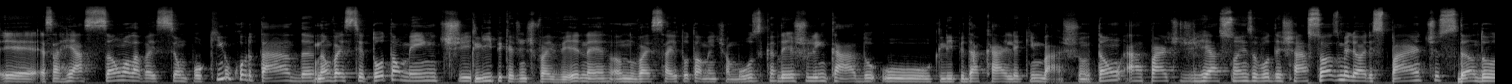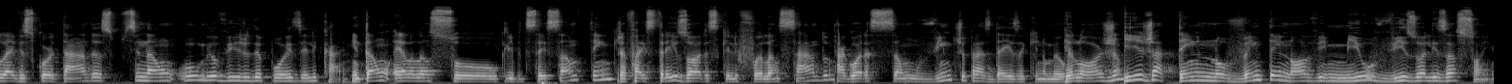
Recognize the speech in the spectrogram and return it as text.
é, essa reação ela vai ser um pouquinho cortada, não vai ser totalmente clipe que a gente vai ver, né? Não vai sair totalmente a música. Deixo linkado o clipe da Kylie aqui embaixo. Então a parte de reações eu vou deixar só as melhores partes, dando leves cortadas, senão o meu vídeo depois ele cai. Então ela lançou o clipe de Say Something, já faz 3 horas que ele foi lançado, agora são 20 para as 10 aqui no meu relógio e já tem 99 mil visualizações.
